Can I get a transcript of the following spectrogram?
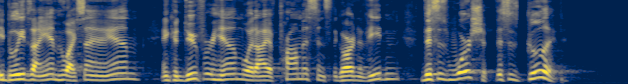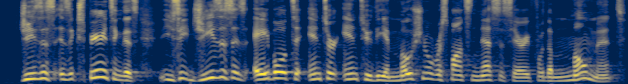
he believes I am who I say I am and can do for him what I have promised since the Garden of Eden. This is worship. This is good. Jesus is experiencing this. You see, Jesus is able to enter into the emotional response necessary for the moment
